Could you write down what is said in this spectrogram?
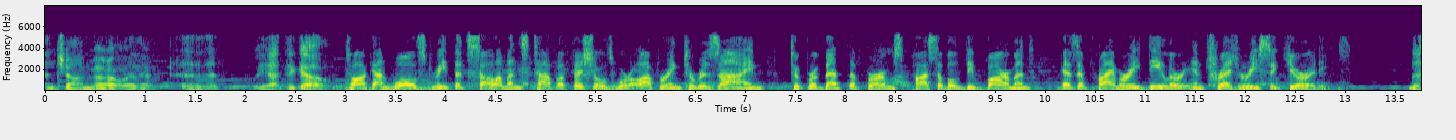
and John Meriwether uh, that we had to go. Talk on Wall Street that Salomon's top officials were offering to resign to prevent the firm's possible debarment as a primary dealer in Treasury securities the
